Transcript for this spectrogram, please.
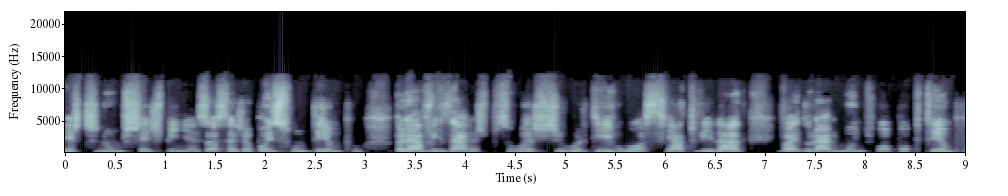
estes números sem espinhas, ou seja, põe-se um tempo para avisar as pessoas se o artigo ou se a atividade vai durar muito ou pouco tempo.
